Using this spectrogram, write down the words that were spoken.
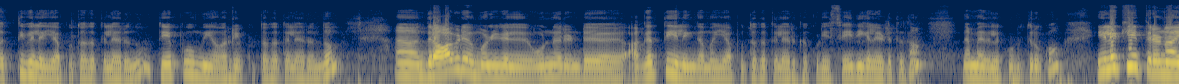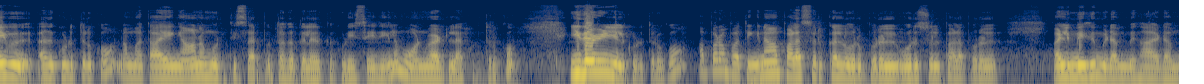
சக்திவேல் ஐயா புத்தகத்தில் இருந்தும் தேப்போமி அவர்கள் புத்தகத்தில் இருந்தும் திராவிட மொழிகள் ஒன்று ரெண்டு அகத்தியலிங்கம் ஐயா புத்தகத்தில் இருக்கக்கூடிய செய்திகள் எடுத்து தான் நம்ம இதில் கொடுத்துருக்கோம். இலக்கிய திறனாய்வு அது கொடுத்துருக்கோம். நம்ம தாயை ஞானமூர்த்தி சார் புத்தகத்தில் இருக்கக்கூடிய செய்திகளும் ஒன் வேர்டில் கொடுத்துருக்கோம். இதழியல் கொடுத்துருக்கோம். அப்புறம் பார்த்திங்கன்னா பல சொற்கள் ஒரு பொருள் ஒரு சொல் பல பொருள் வலிமிகும் இடம் மிகா இடம்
